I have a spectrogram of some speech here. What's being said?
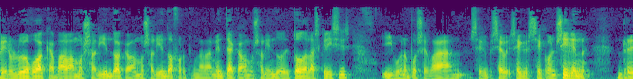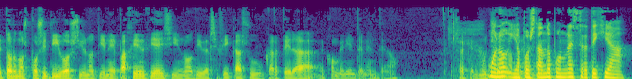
pero luego acabábamos saliendo, acabamos saliendo, afortunadamente, acabamos saliendo de todas las crisis y bueno, pues se van, se, consiguen retornos positivos si uno tiene paciencia y si uno diversifica su cartera convenientemente, ¿no? bueno, y apostando por una estrategia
